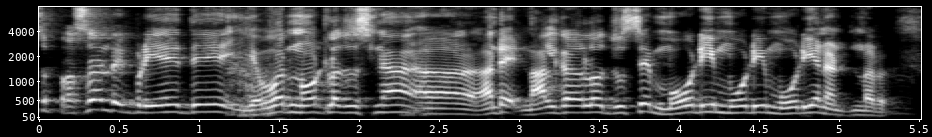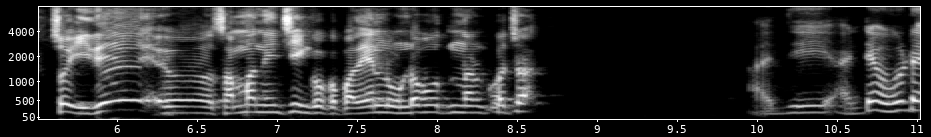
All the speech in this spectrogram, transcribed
సో ప్రస్తుతం ఇప్పుడు ఏదైతే ఎవరి నోట్లో చూసినా అంటే నాలుగలో చూస్తే మోడీ మోడీ మోడీ అని అంటున్నారు. సో ఇదే సంబంధించి ఇంకొక పదేళ్ళు ఉండబోతుంది అనుకోవచ్చా? అది అంటే ఒకటే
